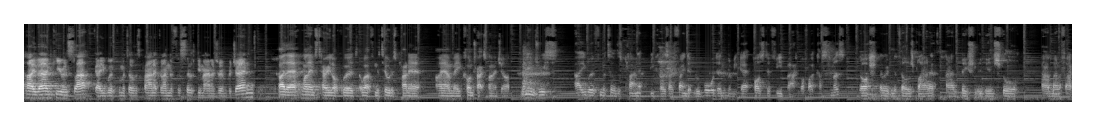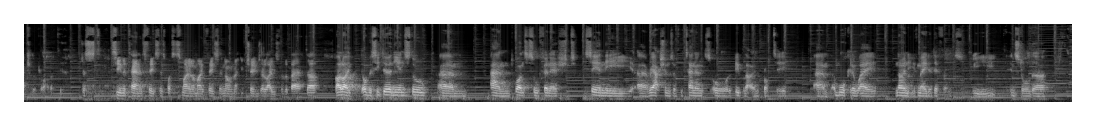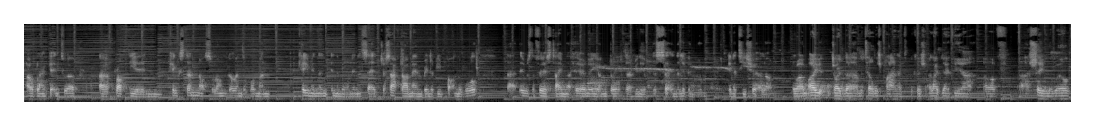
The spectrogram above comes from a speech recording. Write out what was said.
Hi there, I'm Kieran Slack. I work for Matilda's Planet and I'm the facility manager in Bridgend. Hi there, my name's Terry Lockwood. I work for Matilda's Planet. I am a contracts manager. My name's Reese. I work for Matilda's Planet because I find it rewarding when we get positive feedback off our customers. Josh, I work for Matilda's Planet and basically we install and manufacture the product here. Just seeing the tenants' faces puts a smile on my face and knowing that you've changed their lives for the better. I like obviously doing the install um, and once it's all finished, seeing the uh, reactions of the tenants or the people that own the property um, and walking away knowing that you've made a difference. We installed a our blanket into a, a property in Kingston not so long ago and the woman came in the, in the morning and said just after our membrane had been put on the wall that it was the first time that her and her young daughter had been able to sit in the living room in a t-shirt alone. Um, I joined uh, Matilda's Planet because I like the idea of uh, saving the world.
